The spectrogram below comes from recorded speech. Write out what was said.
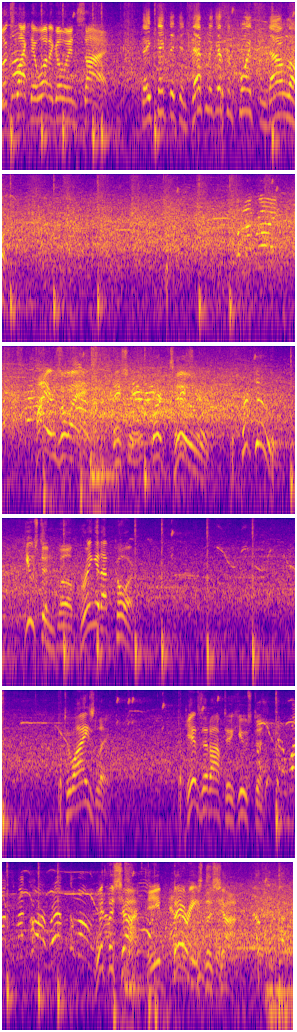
Looks like they want to go inside. They think they can definitely get some points from down low. Coming up right! Fires away. Fisher for two. for two. Houston will bring it up court. To Eisley. Gives it off to Houston. You could have walked to my car, Rap. Come on. With the shot. He buries the shot.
